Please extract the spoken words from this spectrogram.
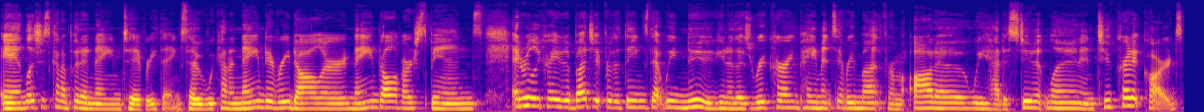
And let's just kind of put a name to everything. So we kind of named every dollar, named all of our spends, and really created a budget for the things that we knew, you know, those recurring payments every month from auto. We had a student loan and two credit cards,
